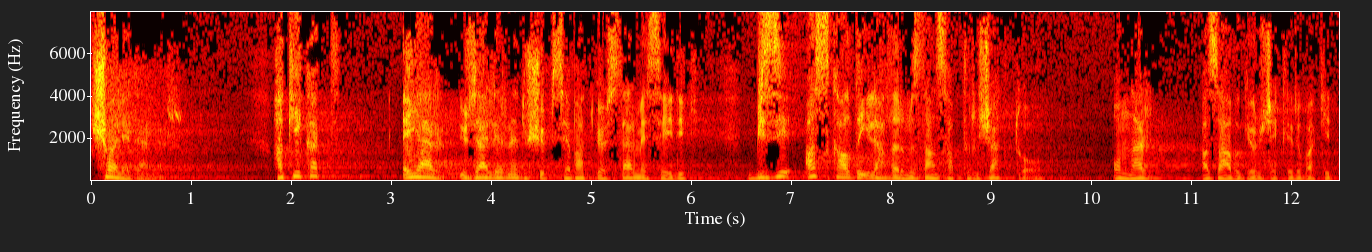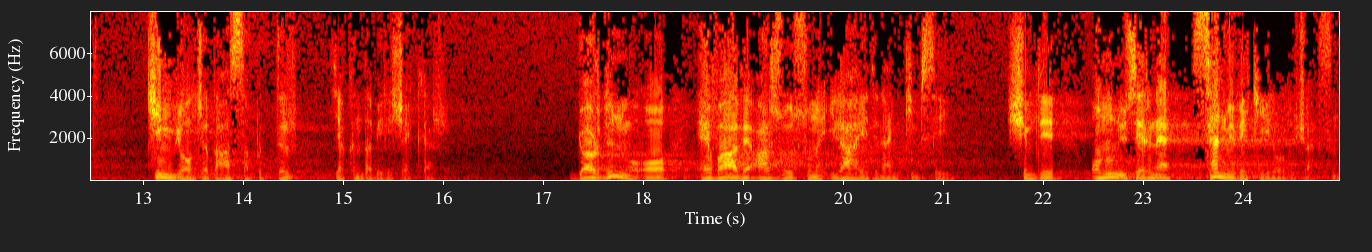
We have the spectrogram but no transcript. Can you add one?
Şöyle derler. Hakikat eğer üzerlerine düşüp sebat göstermeseydik bizi az kaldı ilahlarımızdan saptıracaktı o. Onlar azabı görecekleri vakit kim yolca daha sapıktır yakında bilecekler. Gördün mü o heva ve arzusunu ilah edinen kimseyi? Şimdi onun üzerine sen mi vekil olacaksın?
